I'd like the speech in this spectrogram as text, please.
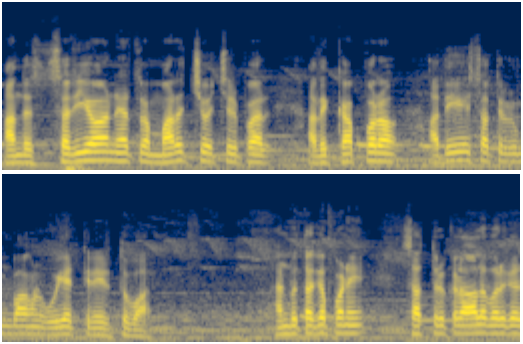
அந்த சரியான நேரத்தில் மறைச்சி வச்சிருப்பார். அதுக்கப்புறம் அதே சத்துருக்கு முன்பாக உங்களை உயர்த்தி நிறுத்துவார். அன்பு தகப்பனே சத்துருக்களால் வருகிற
